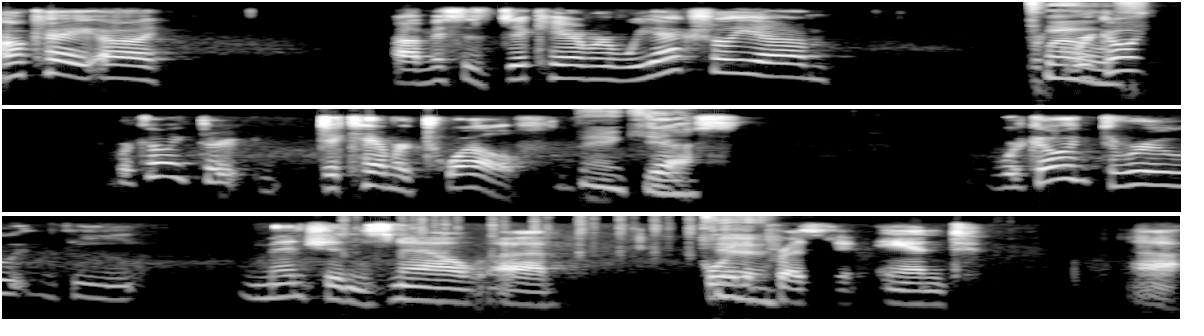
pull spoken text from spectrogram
Okay, uh, uh, Mrs. Dickhammer, we actually um, we're- 12. we're going we're going through Dickhammer 12. Thank you. Yes. We're going through the mentions now uh, for Yeah. the president, and uh,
